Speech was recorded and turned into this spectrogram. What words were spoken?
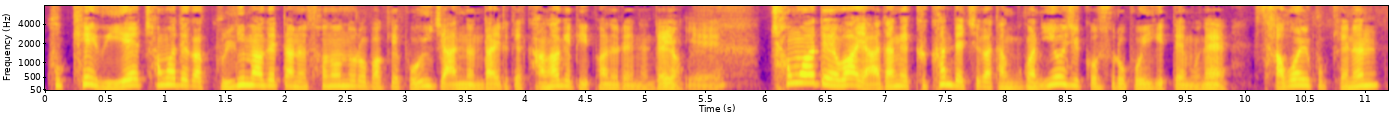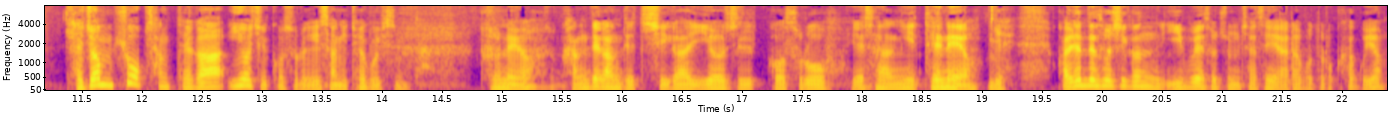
국회 위에 청와대가 군림하겠다는 선언으로밖에 보이지 않는다 이렇게 강하게 비판을 했는데요. 예. 청와대와 야당의 극한 대치가 당분간 이어질 것으로 보이기 때문에 4월 국회는 개점 휴업 상태가 이어질 것으로 예상이 되고 있습니다. 그러네요. 강대강 대치가 이어질 것으로 예상이 되네요. 예. 관련된 소식은 2부에서 좀 자세히 알아보도록 하고요.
